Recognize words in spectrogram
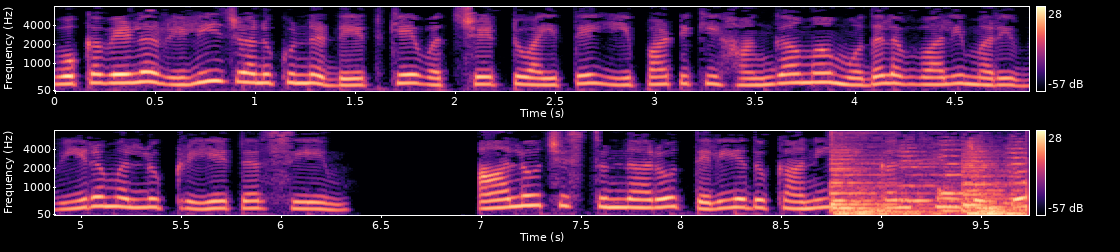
ఒకవేళ రిలీజ్ అనుకున్న డేట్కే వచ్చేట్టు అయితే ఈపాటికి హంగామా మొదలవ్వాలి మరి వీరమల్లు క్రియేటర్స్ ఏం ఆలోచిస్తున్నారో తెలియదు కానీ ఈ కన్ఫ్యూజన్తో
